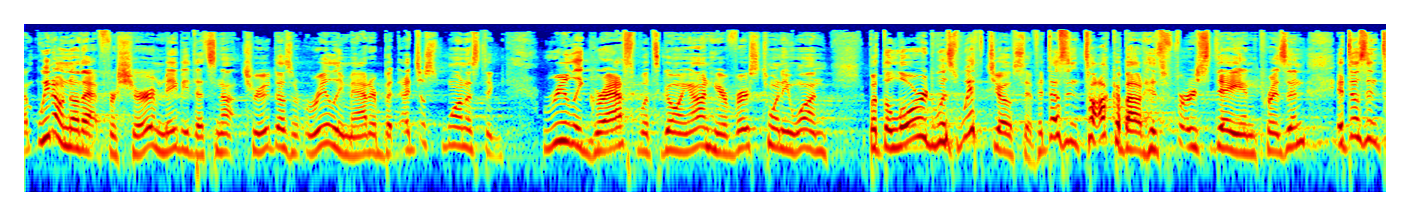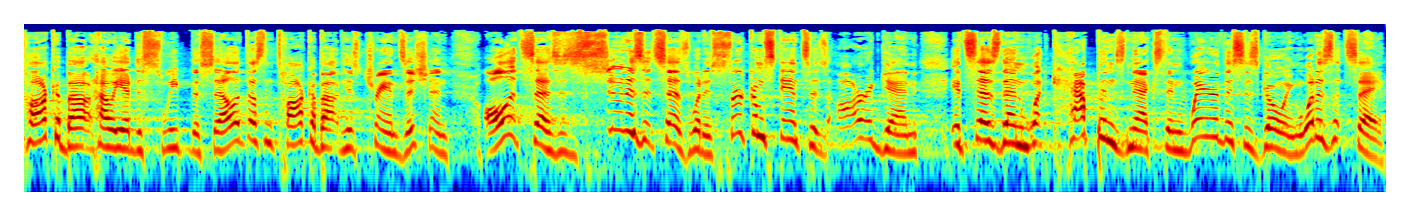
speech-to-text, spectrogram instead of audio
Um, we don't know that for sure, and maybe that's not true. It doesn't really matter, but I just want us to really grasp what's going on here. Verse 21 But the Lord was with Joseph. It doesn't talk about his first day in prison, it doesn't talk about how he had to sweep the cell, it doesn't talk about his transition. All it says is, as soon as it says what his circumstances are again, it says then what happens next and where this is going. What does it say?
